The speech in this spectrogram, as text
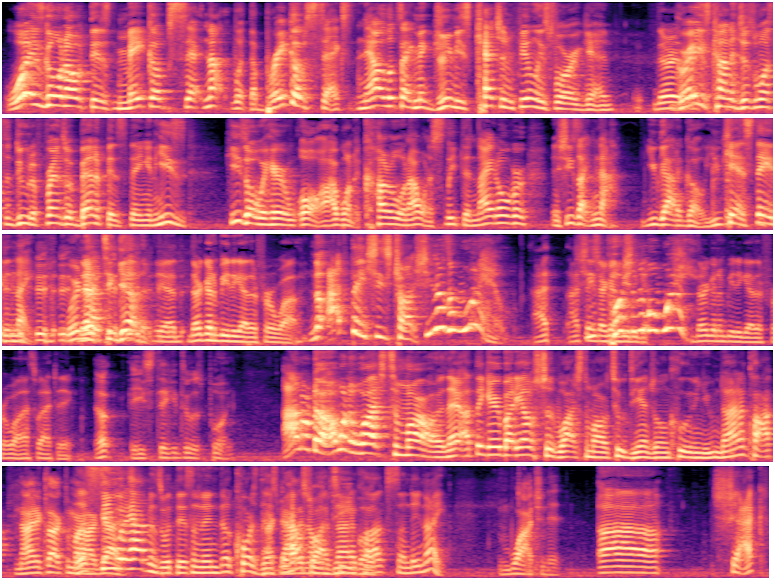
What is going on with this makeup set? Not what the breakup sex. Now it looks like McDreamy's catching feelings for her again. There- Grey's kind of just wants to do the friends with benefits thing, and he's he's over here. Oh, I want to cuddle and I want to sleep the night over, and she's like, Nah, you gotta go. You can't stay tonight. We're not together. Yeah, they're gonna be together for a while. No, I think she's trying. She doesn't want him. I I She's think they're pushing be him away. They're gonna be together for a while. That's what I think. Yep. He's sticking to his point. I don't know. I want to watch tomorrow, and I think everybody else should watch tomorrow too. D'Angelo, including you. Nine o'clock. Nine o'clock tomorrow. Let's I see what it. happens with this, and then of course Desperate got it on Housewives nine o'clock Sunday night. I'm watching it. Uh, Shaq.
